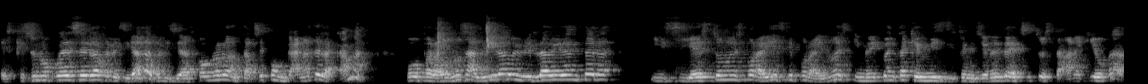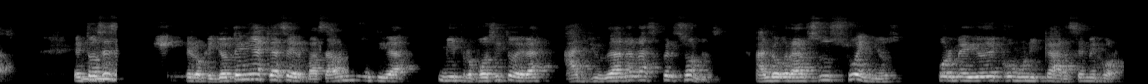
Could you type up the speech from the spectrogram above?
es que eso no puede ser la felicidad. La felicidad es para uno levantarse con ganas de la cama, o para uno salir a vivir la vida entera. Y si esto no es por ahí, es que por ahí no es. Y me di cuenta que mis definiciones de éxito estaban equivocadas. Entonces, que lo que yo tenía que hacer basado en mi identidad mi propósito era ayudar a las personas a lograr sus sueños por medio de comunicarse mejor.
